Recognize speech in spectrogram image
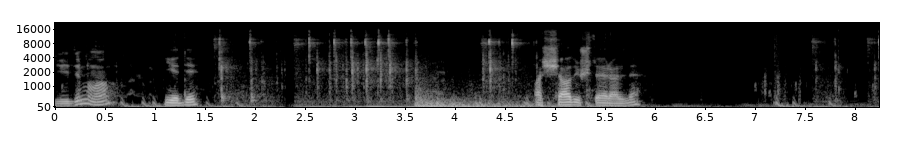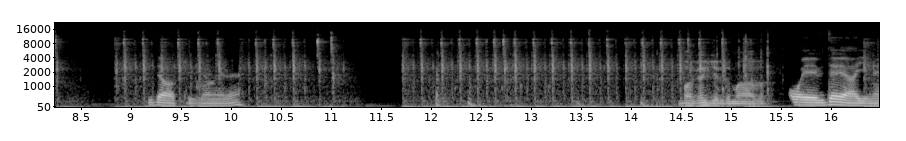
Yedi mi lan? 7. Aşağı düştü herhalde. Bir daha atlayacağım eve. Baga girdim abi. O evde ya yine.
